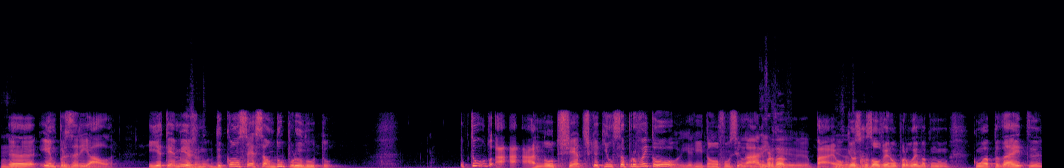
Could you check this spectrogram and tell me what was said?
Uhum. eh, empresarial e até mesmo de concepção do produto, tu- há, há, há Note chats que aquilo se aproveitou e aqui estão a funcionar. É e verdade. Que, pá, é o que eles resolveram o problema com, com um update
